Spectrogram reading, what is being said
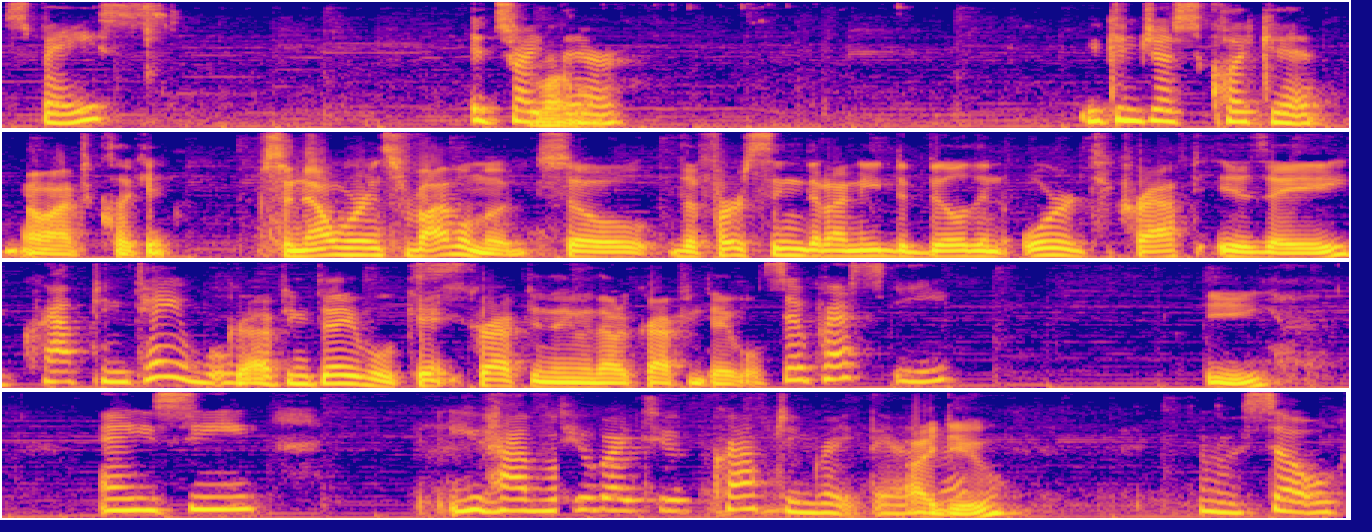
space. It's right Survival. there. You can just click it. Oh, I have to click it. So now we're in survival mode. So the first thing that I need to build in order to craft is a Crafting table. crafting table. Can't craft anything without a crafting table. so press E, E. and you see you have a two by two crafting right there. I right? do. Uh, So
